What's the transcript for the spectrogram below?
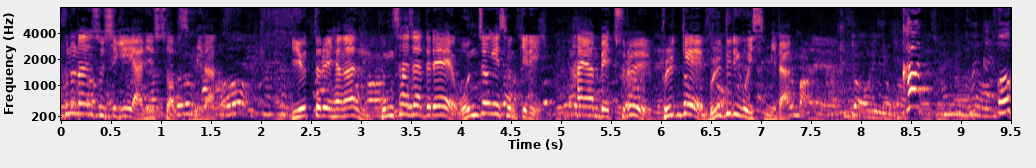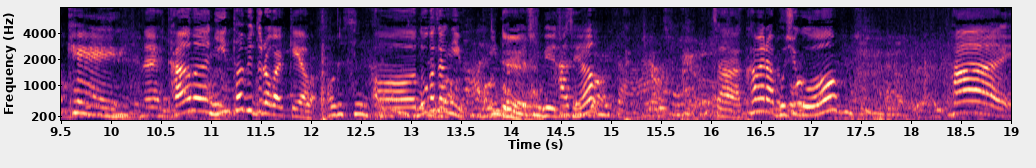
훈훈한 소식이 아닐 수 없습니다. 이웃들을 향한 봉사자들의 온정의 손길이 하얀 배추를 붉게 물들이고 있습니다. 컷! 오케이. 네, 다음은 인터뷰 들어갈게요. 어, 노 과장님, 인터뷰 네. 준비해주세요. 자, 카메라 보시고. 하이,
